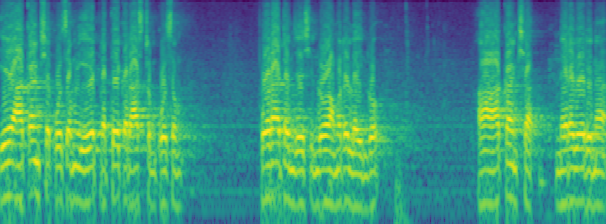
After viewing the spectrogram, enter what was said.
ఏ ఆకాంక్ష కోసం ఏ ప్రత్యేక రాష్ట్రం కోసం పోరాటం చేసిండ్రో అమరులైనరో ఆ ఆకాంక్ష నెరవేరిన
